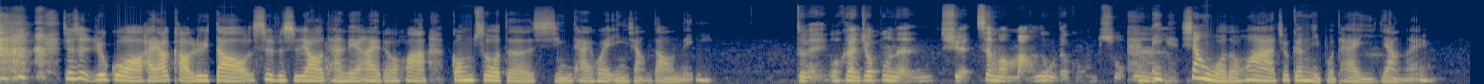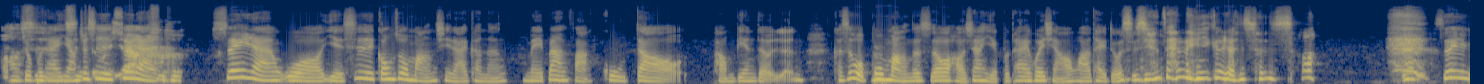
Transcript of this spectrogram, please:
就是如果还要考虑到是不是要谈恋爱的话，工作的形态会影响到你。对，我可能就不能选这么忙碌的工作。嗯，欸、像我的话就跟你不太一样、欸，哎、哦，就不太一样。是就是虽然 虽然我也是工作忙起来，可能没办法顾到。旁边的人，可是我不忙的时候，好像也不太会想要花太多时间在另一个人身上。所以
